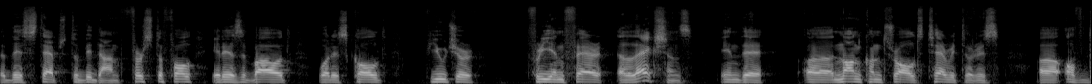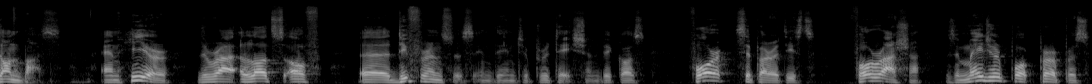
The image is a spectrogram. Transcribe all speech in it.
these steps to be done. First of all, it is about what is called future free and fair elections in the uh, non-controlled territories uh, of Donbass. And here there are lots of uh, differences in the interpretation because for separatists, for Russia, the major purpose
